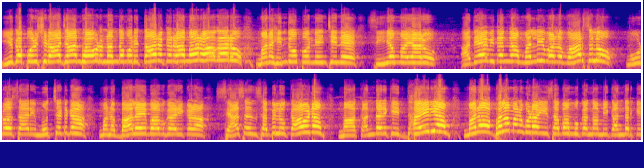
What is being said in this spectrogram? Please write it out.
యుగ పురుషుడు ఆజాన్ భావుడు నందమూరి తారక రామారావు గారు మన హిందూపూర్ నుంచినే సీఎం అయ్యారు. అదే విధంగా మళ్ళీ వాళ్ళ వారసులు మూడోసారి ముచ్చటగా మన బాలయ్య బాబు గారు ఇక్కడ శాసనసభ్యులు కావడం మాకందరికీ ధైర్యం మనోబలం అని కూడా ఈ సభాముఖంగా మీకు అందరికీ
